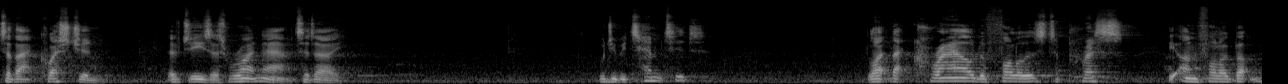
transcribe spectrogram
to that question of Jesus right now, today. Would you be tempted, like that crowd of followers, to press the unfollow button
